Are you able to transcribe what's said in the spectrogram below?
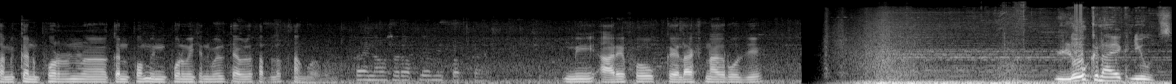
आम्ही कन्फर्म कन्फर्म इन्फॉर्मेशन मिळेल त्यावेळेस आपल्याला सांगू आपण. काय नाव सर आपलं? मी काय मी R F O Kailash Nagroje. Loknayak news.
